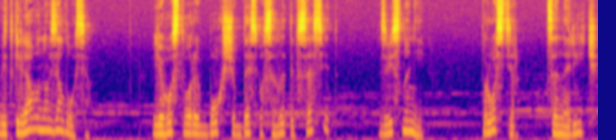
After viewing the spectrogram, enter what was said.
Відкіля воно взялося? Його створив Бог, щоб десь оселити Всесвіт? Звісно, ні. Простір це не річ,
